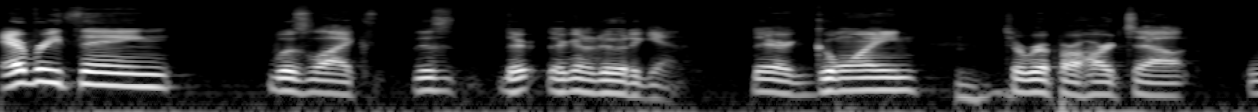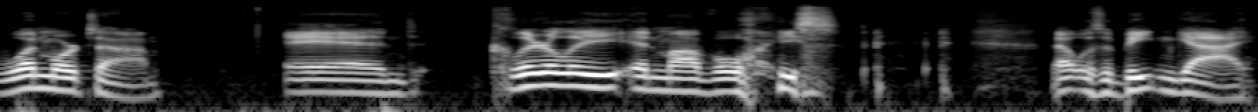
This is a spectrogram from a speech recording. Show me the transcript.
everything was like this. They're, they're going to do it again. They're going to rip our hearts out one more time, and clearly in my voice, that was a beaten guy.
